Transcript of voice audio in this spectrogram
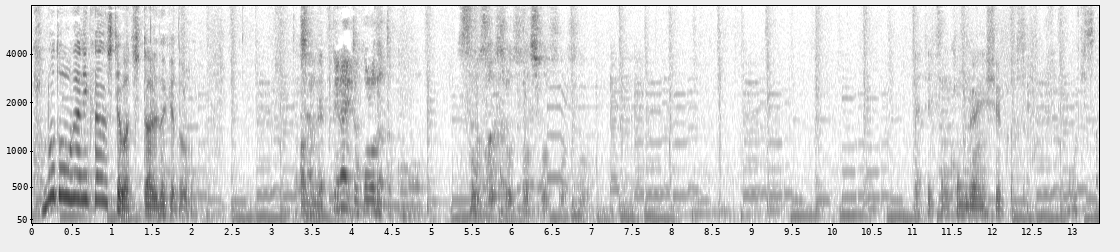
この動画に関してはちょっとあれだけど喋ってないところだとこうすぐ分かるんでしょ。そう大体いつもこんぐらいにしてるからさ大きさ。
